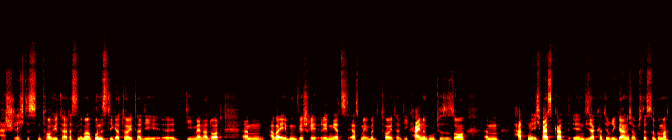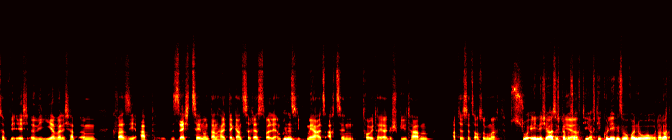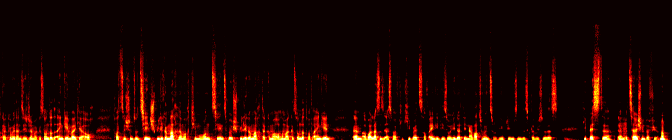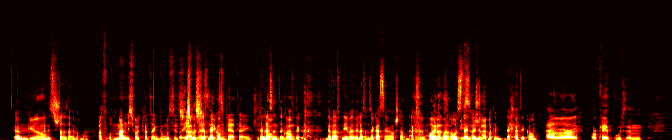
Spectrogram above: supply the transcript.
ja, schlechtesten Torhüter. Das sind immer noch Bundesliga-Torhüter, die, äh, die Männer dort. Ähm, aber eben, wir reden jetzt erstmal über die Torhüter, die keine gute Saison ähm, hatten. Ich weiß gerade in dieser Kategorie gar nicht, ob ich das so gemacht habe wie ich, äh, wie ihr, weil ich habe ähm, quasi ab 16 und dann halt der ganze Rest, weil ja im mhm. Prinzip mehr als 18 Torhüter ja gespielt haben, Habt ihr das jetzt auch so gemacht? So ähnlich, ja. Also ich glaube, yeah. so auf, die, auf die Kollegen, so Renault oder Lotka, können wir dann sicher mal gesondert eingehen, weil die ja auch trotzdem schon so zehn Spiele gemacht haben. Auch Timo Horn zehn, zwölf Spiele gemacht. Da können wir auch nochmal gesondert drauf eingehen. Ähm, aber lassen Sie erstmal auf die Keeper jetzt drauf eingehen, die so hinter den Erwartungen zurückgeblieben sind. Das ist, glaube ich, so das, die beste äh, mhm. Bezeichnung dafür. Ne? Ähm, genau. Johannes, startet da einfach mal. Ach Mann, ich wollte gerade sagen, du musst jetzt starten. Ich muss starten, ja komm. Experte eigentlich. Dann komm, lass uns, komm. Der, na, nee, wir lassen unser Gast einfach starten. Axel, hau einfach mal so. raus, dein, deine Bottom. Na bitte, komm. Okay, gut. Ähm,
